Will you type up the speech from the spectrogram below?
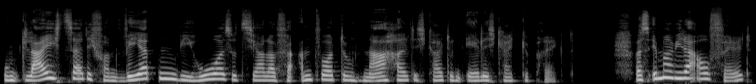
und gleichzeitig von Werten wie hoher sozialer Verantwortung, Nachhaltigkeit und Ehrlichkeit geprägt. Was immer wieder auffällt,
